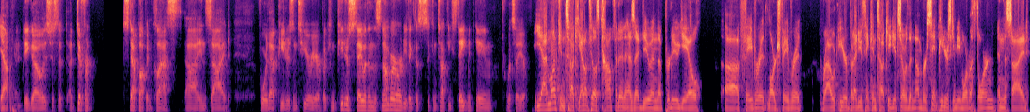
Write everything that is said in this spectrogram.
Yeah. And Big O is just a, a different step up in class uh, inside for that Peters interior. But can Peters stay within this number, or do you think this is a Kentucky statement game? What say you? Yeah, I'm on Kentucky. I don't feel as confident as I do in the Purdue Yale uh, favorite, large favorite route here, but I do think Kentucky gets over the number. St. Peter's can be more of a thorn in the side,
